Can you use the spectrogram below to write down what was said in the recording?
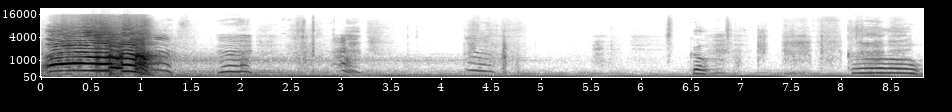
Ah! Go. Go.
